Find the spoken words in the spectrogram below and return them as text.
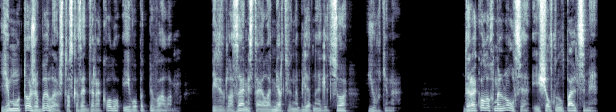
Ему тоже было, что сказать Дыроколу и его подпевалам. Перед глазами стояло мертвенно-бледное лицо Юркина. Дырокол ухмыльнулся и щелкнул пальцами,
